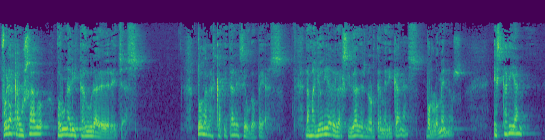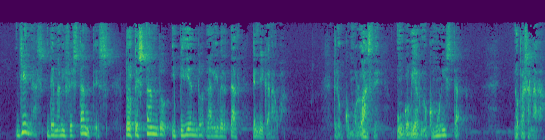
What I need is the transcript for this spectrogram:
fuera causado por una dictadura de derechas? Todas las capitales europeas, la mayoría de las ciudades norteamericanas, por lo menos, estarían llenas de manifestantes protestando y pidiendo la libertad en Nicaragua. Pero como lo hace un gobierno comunista, no pasa nada.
